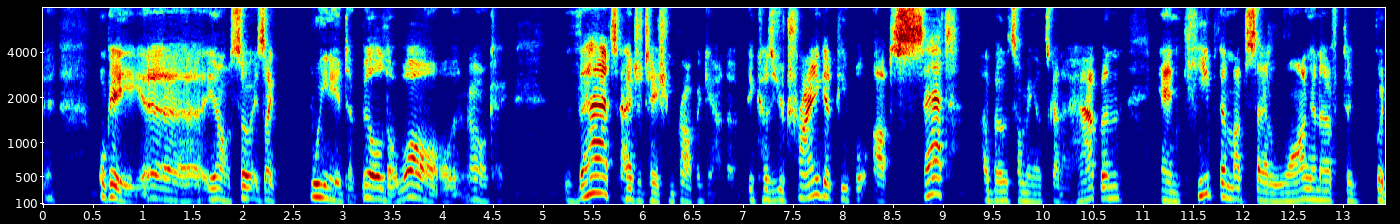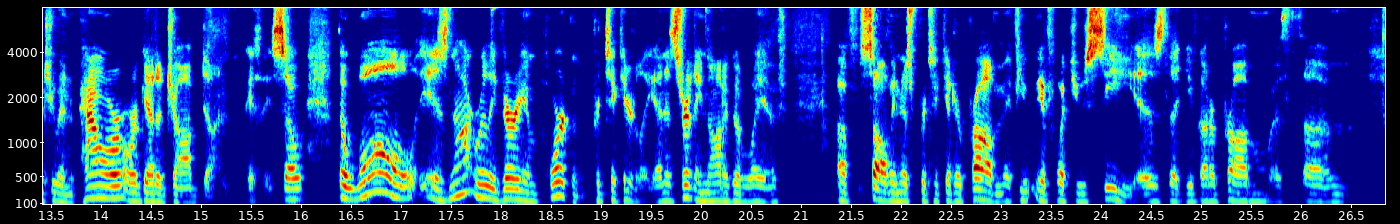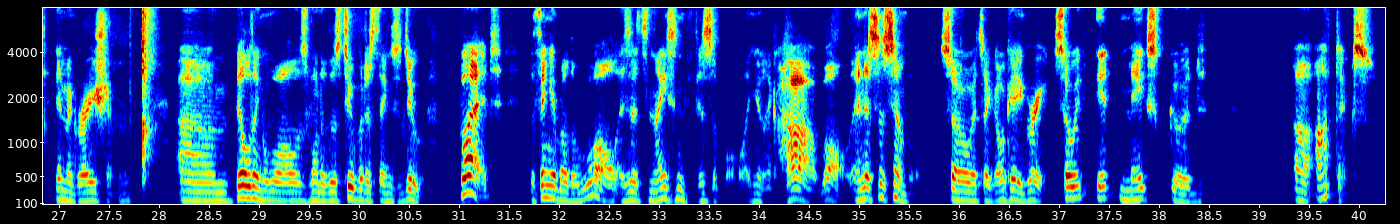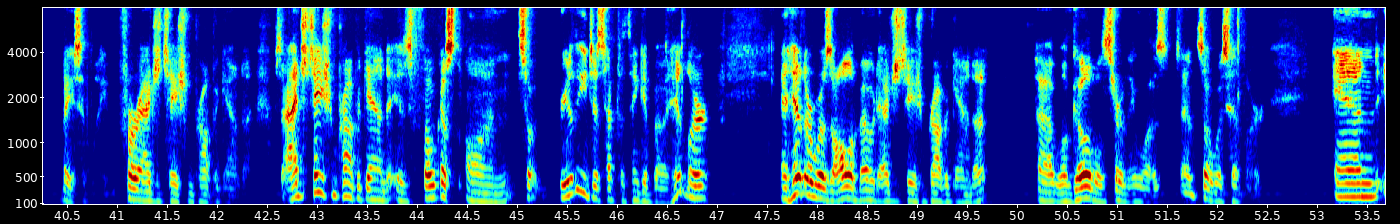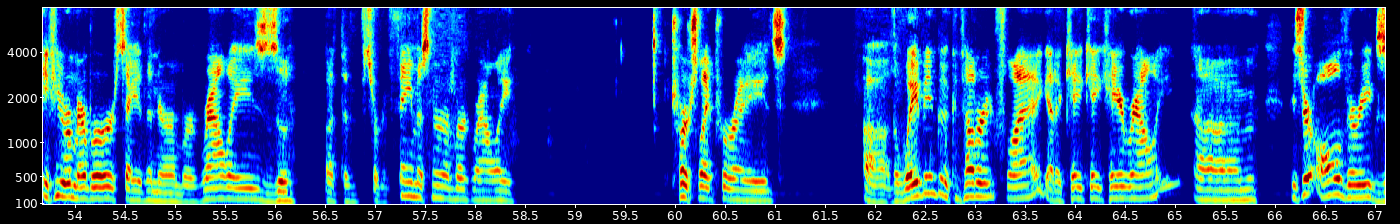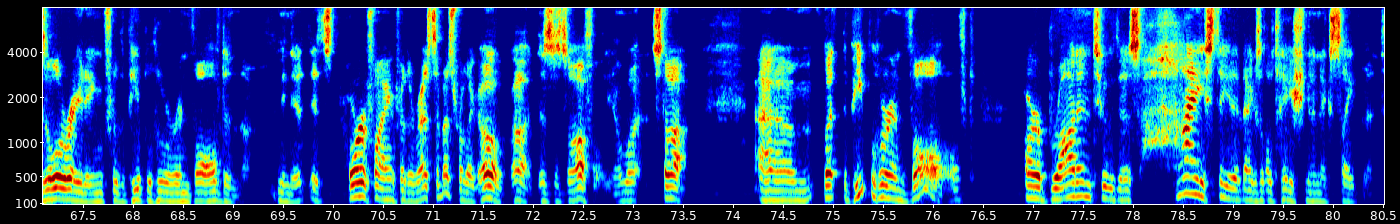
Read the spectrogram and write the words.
okay, uh, you know, so it's like we need to build a wall. And okay, that's agitation propaganda because you're trying to get people upset about something that's going to happen and keep them upset long enough to put you in power or get a job done basically. So the wall is not really very important, particularly, and it's certainly not a good way of of solving this particular problem. If you if what you see is that you've got a problem with um, immigration, um, building a wall is one of the stupidest things to do. But the thing about the wall is it's nice and visible, and you're like, ah, wall, and it's a symbol. So it's like, okay, great. So it, it makes good uh, optics, basically, for agitation propaganda. So agitation propaganda is focused on, so really you just have to think about Hitler, and Hitler was all about agitation propaganda. Uh, well, Goebbels certainly was, and so was Hitler. And if you remember, say, the Nuremberg rallies, but the sort of famous Nuremberg rally, torchlight parades, uh, the waving of the Confederate flag at a KKK rally, um, these are all very exhilarating for the people who are involved in them. I mean, it, it's horrifying for the rest of us. We're like, oh God, this is awful. You know what? Stop. Um, but the people who are involved are brought into this high state of exaltation and excitement.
